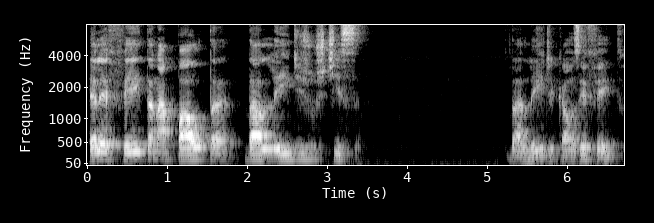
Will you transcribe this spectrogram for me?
ela é feita na pauta da lei de justiça, da lei de causa e efeito.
